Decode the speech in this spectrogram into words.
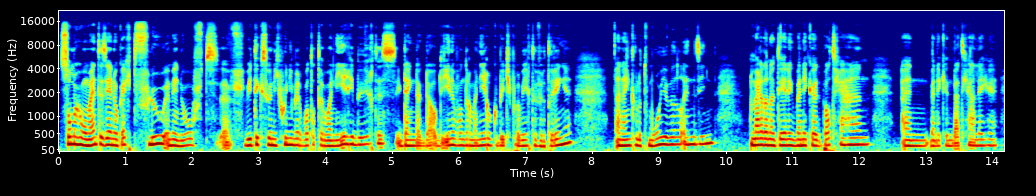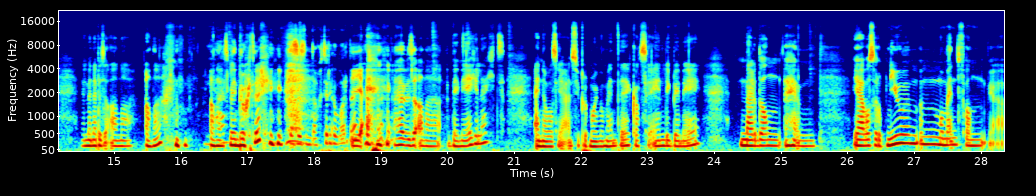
Sommige momenten zijn ook echt vloe in mijn hoofd. Eh, weet ik zo niet goed niet meer wat dat er wanneer gebeurd is. Ik denk dat ik dat op de een of andere manier ook een beetje probeer te verdringen. En enkel het mooie wil inzien. Maar dan uiteindelijk ben ik uit bad gegaan en ben ik in bed gaan liggen. En dan hebben ze Anna... Anna? Anna is mijn dochter. Dat is een dochter geworden. Ja, hebben ze Anna bij mij gelegd. En dat was ja, een supermooi moment. Hè. Ik had ze eindelijk bij mij. Maar dan ehm, ja, was er opnieuw een, een moment van ja,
